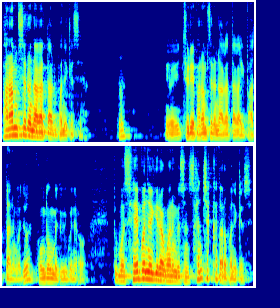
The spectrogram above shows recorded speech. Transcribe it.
바람 쐬러 나갔다로 번역했어요. 어? 들에 바람 쐬러 나갔다가 봤다는 거죠. 공동 번역이 번역. 또뭐 새 번역이라고 하는 것은 산책하다로 번역했어요.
